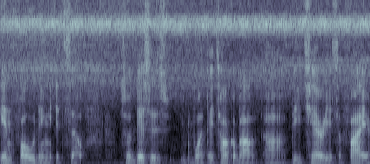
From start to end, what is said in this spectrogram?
enfolding itself. So this is what they talk about, uh, the chariots of fire.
